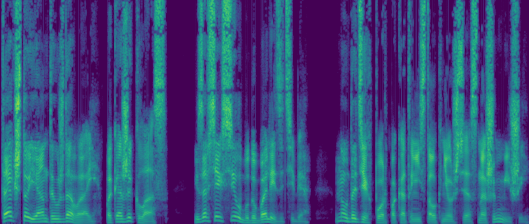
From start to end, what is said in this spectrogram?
Так что, Ян, ты уж давай, покажи класс. Изо всех сил буду болеть за тебя. Ну, до тех пор, пока ты не столкнешься с нашим Мишей.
